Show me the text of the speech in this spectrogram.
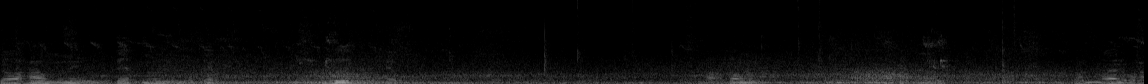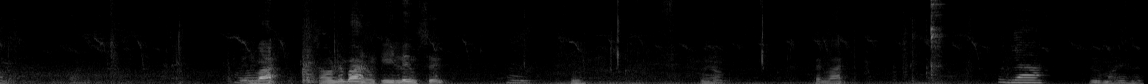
จอห้ามมันนี่มันเก็บมือมันเก็บมือมันเก็บบ่าวต้องเอาไปเงินเอาไปแล้วบ่ทำเป็นวัดเข้าในบ้านเมื่อกี้ลืมซื้ออืมเป็นยังเป็นวัดคือยาซื้อไหมเนี่ย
